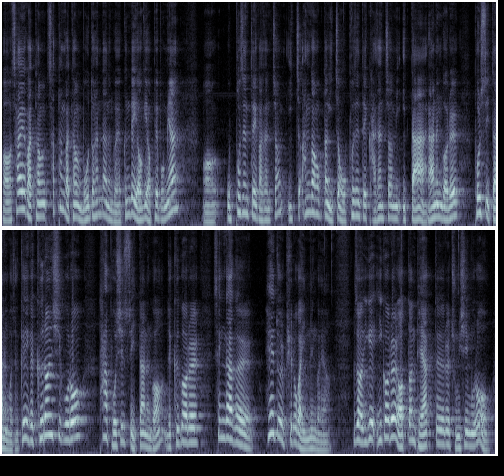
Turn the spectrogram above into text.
어, 사회 과탐, 사탐 과탐을 모두 한다는 거예요. 근데 여기 옆에 보면 어, 5%의 가산점, 2, 한 과목당 2.5%의 가산점이 있다라는 거를 볼 수 있다는 거죠. 그러니까 그런 식으로 다 보실 수 있다는 거, 이제 그거를 생각을 해둘 필요가 있는 거예요. 그래서 이게 이거를 어떤 대학들을 중심으로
